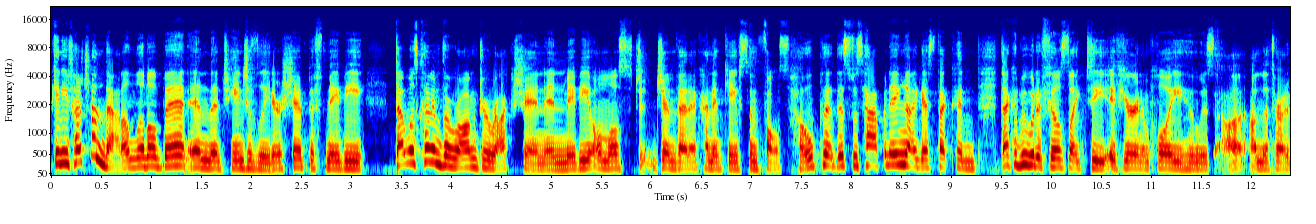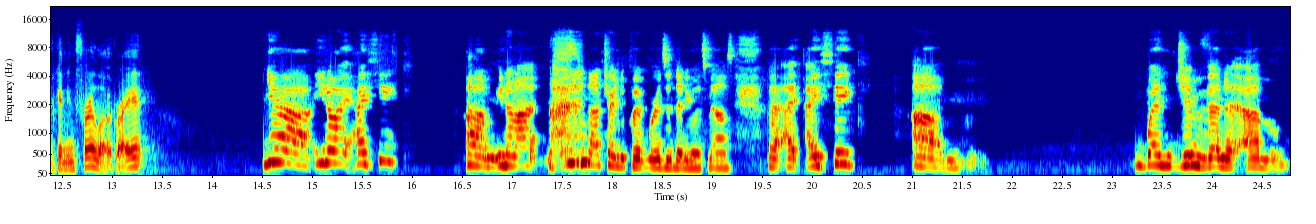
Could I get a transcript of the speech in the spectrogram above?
Can you touch on that a little bit and the change of leadership? If maybe that was kind of the wrong direction and maybe almost Jim Vena kind of gave some false hope that this was happening. I guess that could that could be what it feels like to if you're an employee who is on the threat of getting furloughed, right? Yeah, you know, I, I think um, you know, not not trying to put words in anyone's mouths, but I, I think um, when Jim Vena um,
